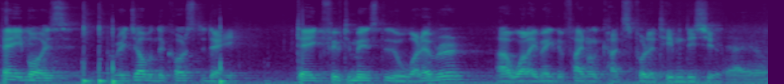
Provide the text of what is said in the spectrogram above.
Hey boys, great job on the course today. Take 50 minutes to do whatever uh, while I make the final cuts for the team this year. Yeah, you know.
